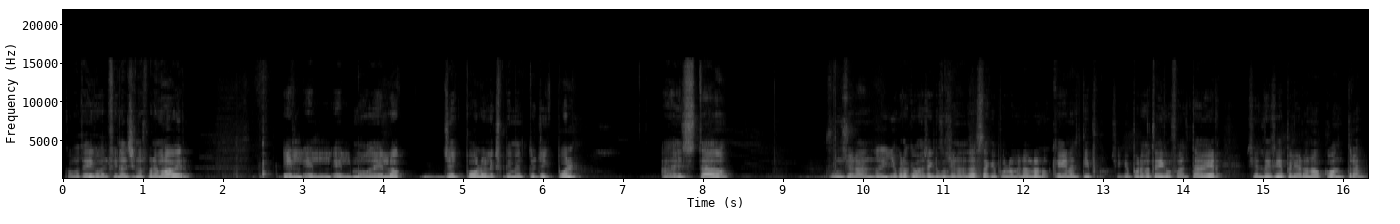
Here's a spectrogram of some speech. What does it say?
como te digo, al final si nos ponemos a ver, el, el, el modelo Jake Paul o el experimento Jake Paul ha estado funcionando y yo creo que va a seguir funcionando hasta que por lo menos lo noqueen al tipo. Así que por eso te digo, falta ver si él decide pelear o no contra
